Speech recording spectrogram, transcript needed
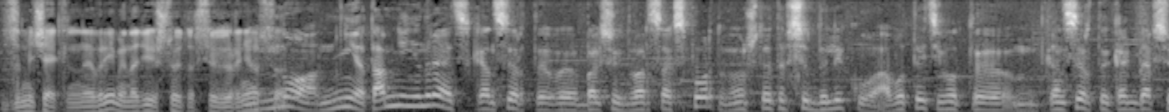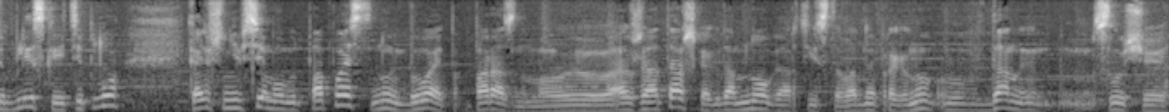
замечательное время. Надеюсь, что это все вернется. Но нет, а мне не нравятся концерты в больших дворцах спорта, потому что это все далеко. А вот эти вот э, концерты, когда все близко и тепло, конечно, не все могут попасть. Ну, бывает по- по-разному. Э, Ажиотаж, когда много артистов в одной программе. Ну, в данном случае,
